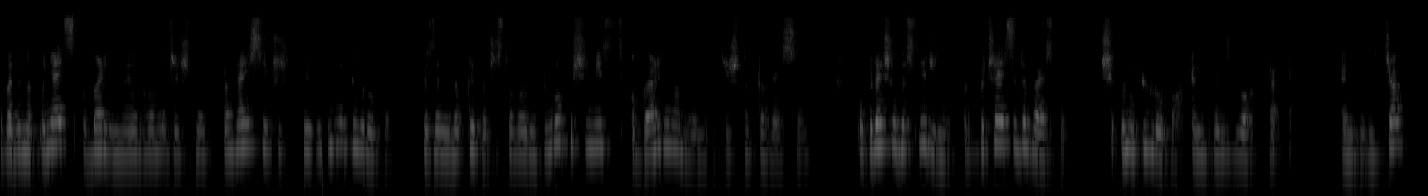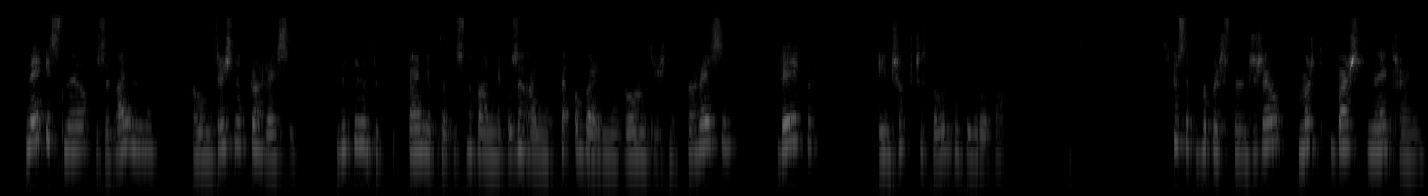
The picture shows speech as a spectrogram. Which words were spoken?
Введено поняття оберненої геометричної прогресії в числовій напівгрупі, де наприклад, числової напівгрупи, що містить обернену геометричну прогресію. У подальших дослідженнях передбачається довести, що у напівгрупах n плюс 2 та n плюс 3 не існує узагальнених геометричних прогресій, дослідити питання про існування узагальнених та обернених геометричних прогресій деяких інших числових напівгрупах. Список використаних джерел можете побачити на екрані.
